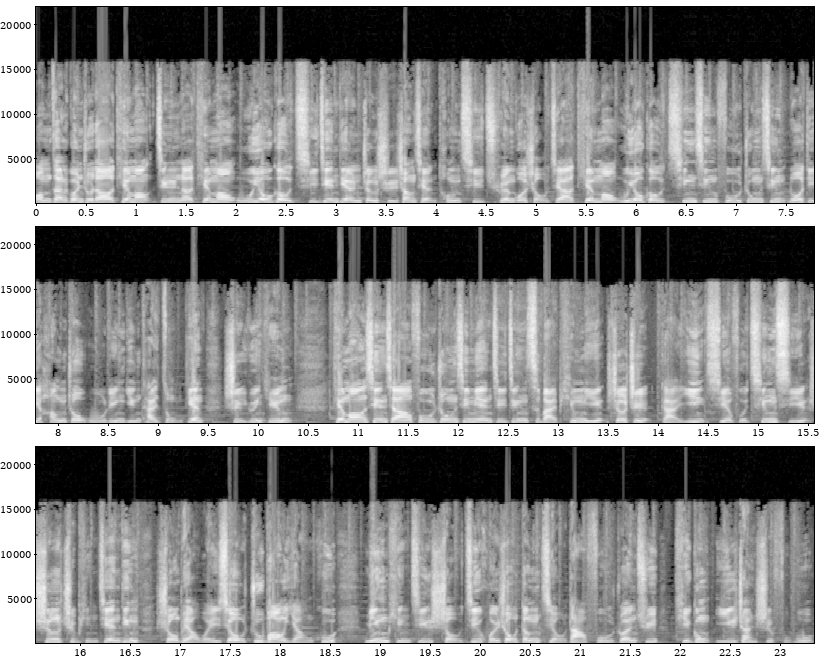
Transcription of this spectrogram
我们再来关注到天猫，近日呢，天猫无忧购旗舰店正式上线，同期全国首家天猫无忧购清新服务中心落地杭州武林银泰总店试运营。天猫线下服务中心面积近四百平米，设置改衣、鞋服清洗、奢侈品鉴定、手表维修、珠宝养护、名品及手机回收等九大服务专区，提供一站式服务。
